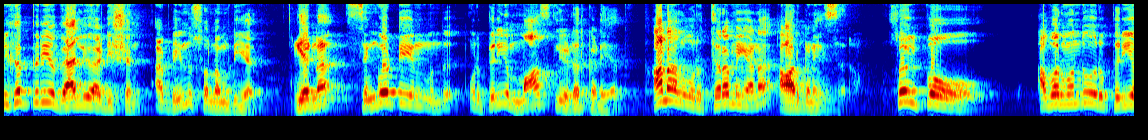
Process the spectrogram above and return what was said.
மிகப்பெரிய வேல்யூ அடிஷன் அப்படின்னு சொல்ல முடியாது. ஏன்னா செங்கோட்டையன் வந்து ஒரு பெரிய மாஸ் லீடர் கிடையாது. ஆனால் ஒரு திறமையான ஆர்கனைசர் ஸோ இப்போது அவர் வந்து ஒரு பெரிய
